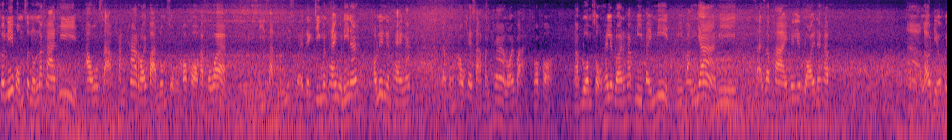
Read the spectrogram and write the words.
ตัวนี้ผมสนุนราคาที่เอา 3,500 บาทรวมส่งก็พอครับ เพราะว่าสีสันมันไม่สวยแต่จริงมันแพงกว่านี้นะเขาเล่นกันแพงนะ แต่ผมเอาแค่ 3,500 บาทก็พอครับรวมส่งให้เรียบร้อยนะครับ มีใบมีด มีบังย่า มีสายสะพายให้เรียบร้อยนะครับ แล้วเดี๋ยวไป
